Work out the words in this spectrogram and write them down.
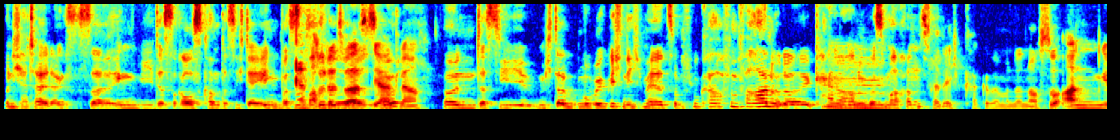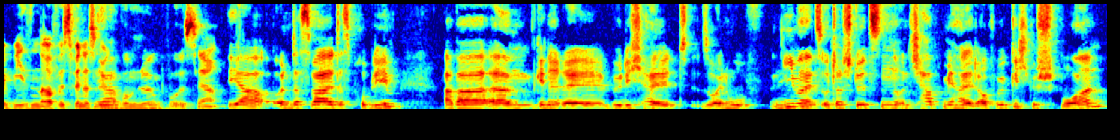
Und ich hatte halt Angst, dass da irgendwie das rauskommt, dass ich da irgendwas Ach mache. Du, das warst, so. ja klar. Und dass sie mich dann womöglich nicht mehr zum Flughafen fahren oder keine mhm. Ahnung was machen. Das ist halt echt kacke, wenn man dann auch so angewiesen darauf ist, wenn das ja. irgendwo nirgendwo ist, ja. Ja, und das war halt das Problem. Aber ähm, generell würde ich halt so einen Hof niemals unterstützen und ich habe mir halt auch wirklich geschworen,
